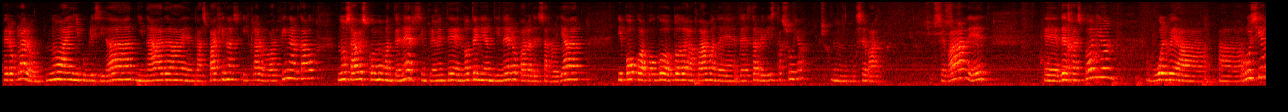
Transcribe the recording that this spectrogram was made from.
Pero claro, no hay ni publicidad ni nada en las páginas y claro, al fin y al cabo no sabes cómo mantener, simplemente no tenían dinero para desarrollar y poco a poco toda la fama de, esta revista suya mm, se va. Se va, él eh, deja Estonia, vuelve a, a Rusia,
